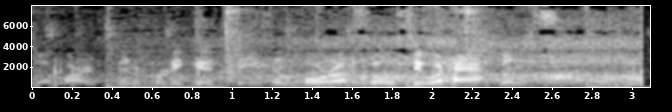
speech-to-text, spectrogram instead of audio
So far, it's been a pretty good season for us. So we'll see what happens.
